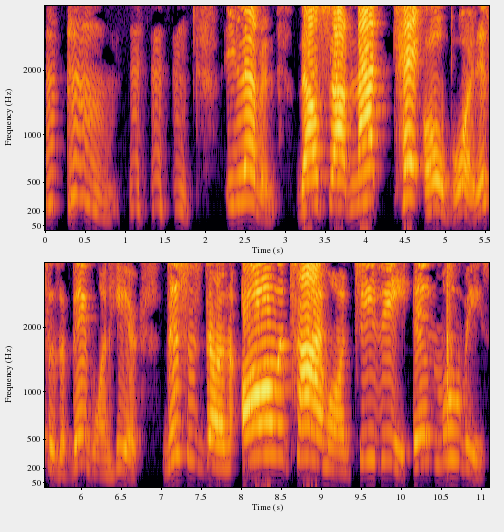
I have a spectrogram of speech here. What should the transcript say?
11. Thou shalt not take, oh boy, this is a big one here. This is done all the time on TV, in movies,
